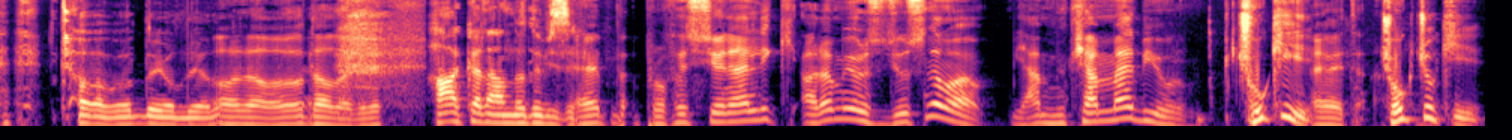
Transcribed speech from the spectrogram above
tamam onu da yollayalım. O da o da olabilir. Hakan anladı bizi. Evet, profesyonellik aramıyoruz diyorsun ama ya mükemmel bir yorum. Çok iyi. Evet. Çok çok iyi.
